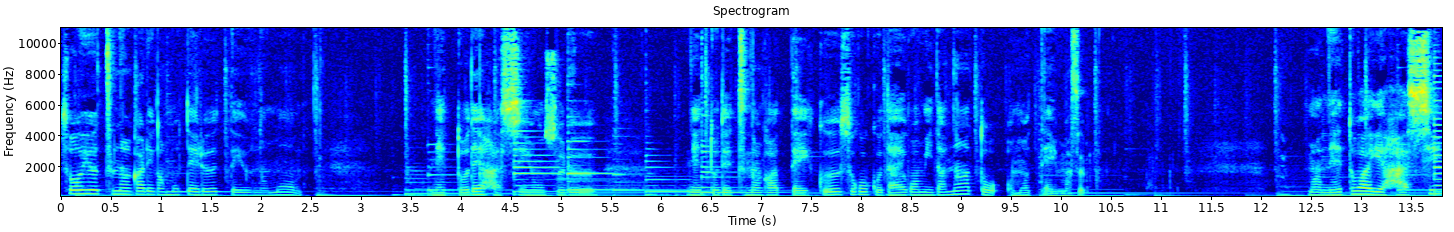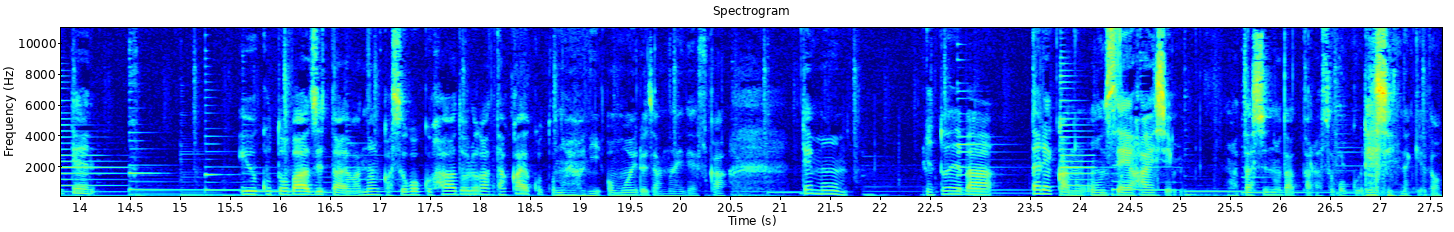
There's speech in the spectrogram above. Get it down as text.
そういうつながりが持てるっていうのもネットで発信をするネットでつながっていくすごく醍醐味だなと思っています。まあねとはいえ発信っていう言葉自体はなんかすごくハードルが高いことのように思えるじゃないですか。でも例えば誰かの音声配信私のだったらすごく嬉しいんだけど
